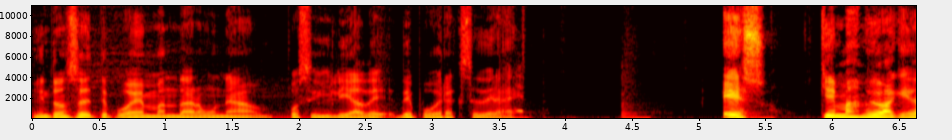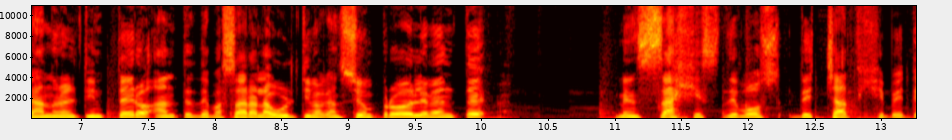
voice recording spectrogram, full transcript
Entonces te pueden mandar una posibilidad de, poder acceder a esto. Eso. ¿Qué más me va quedando en el tintero antes de pasar a la última canción? Probablemente mensajes de voz de ChatGPT.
